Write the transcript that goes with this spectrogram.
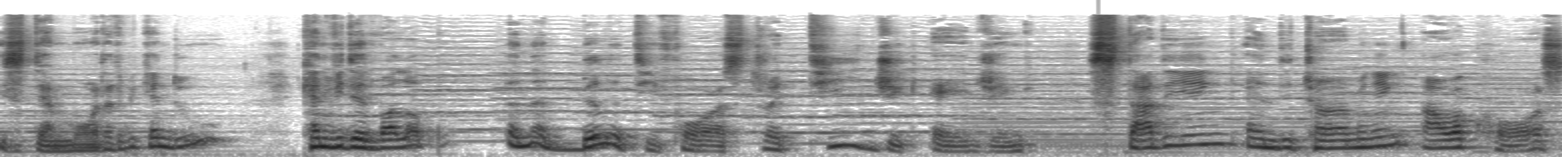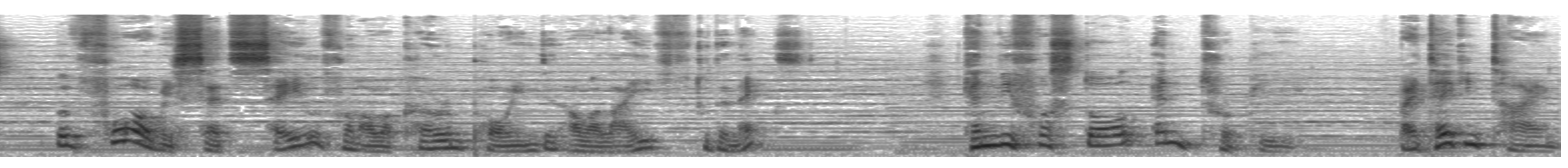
is there more that we can do? Can we develop an ability for strategic aging, studying and determining our course before we set sail from our current point in our life to the next? Can we forestall entropy by taking time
